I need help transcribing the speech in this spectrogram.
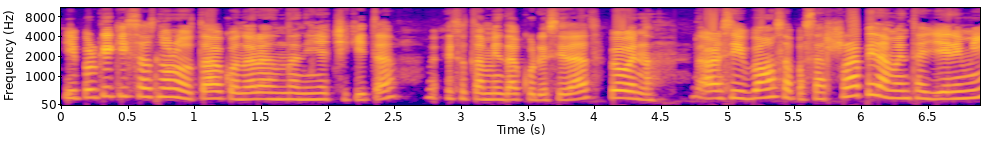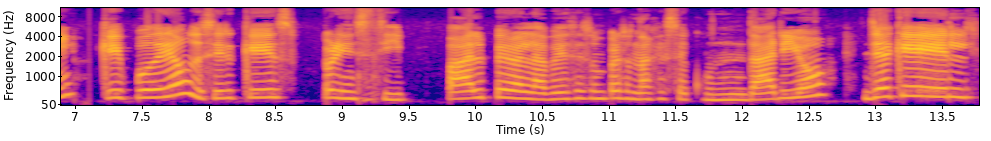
Y por qué quizás no lo notaba cuando era una niña chiquita. Eso también da curiosidad. Pero bueno, ahora sí, vamos a pasar rápidamente a Jeremy, que podríamos decir que es principal pero a la vez es un personaje secundario, ya que él,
